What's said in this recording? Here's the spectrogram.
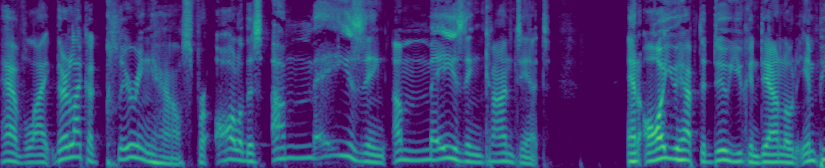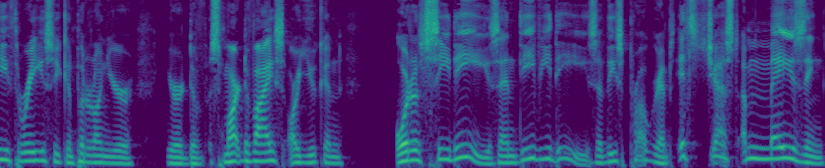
have like they're like a clearinghouse for all of this amazing, amazing content. And all you have to do, you can download MP3, so you can put it on your your de- smart device, or you can order CDs and DVDs of these programs. It's just amazing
